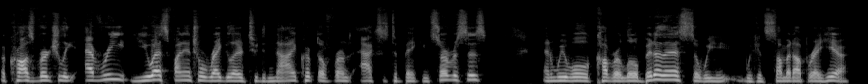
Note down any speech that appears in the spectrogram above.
across virtually every U.S. financial regulator to deny crypto firms access to banking services. And we will cover a little bit of this so we, we can sum it up right here.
